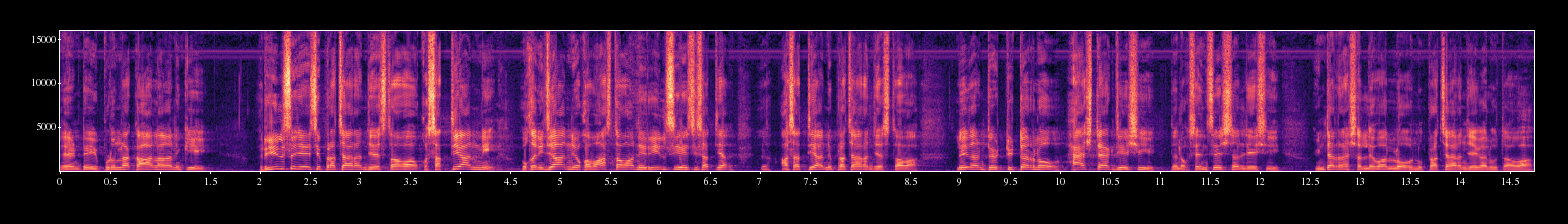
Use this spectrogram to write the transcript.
లేదంటే ఇప్పుడున్న కాలానికి రీల్స్ చేసి ప్రచారం చేస్తావా? ఒక సత్యాన్ని ఒక నిజాన్ని ఒక వాస్తవాన్ని రీల్స్ చేసి సత్య ఆ సత్యాన్ని ప్రచారం చేస్తావా? లేదంటే ట్విట్టర్లో హ్యాష్ ట్యాగ్ చేసి దాన్ని ఒక సెన్సేషనల్ చేసి ఇంటర్నేషనల్ లెవెల్లో నువ్వు ప్రచారం చేయగలుగుతావా?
